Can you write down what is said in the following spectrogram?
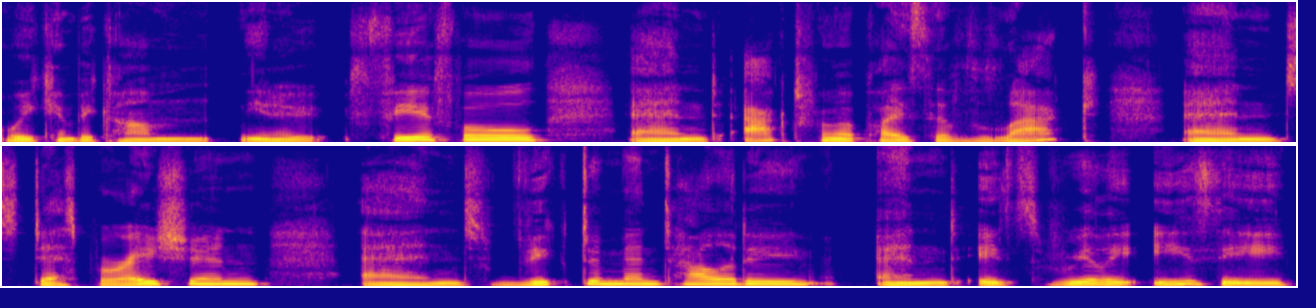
We can become, you know, fearful and act from a place of lack and desperation and victim mentality. And it's really easy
